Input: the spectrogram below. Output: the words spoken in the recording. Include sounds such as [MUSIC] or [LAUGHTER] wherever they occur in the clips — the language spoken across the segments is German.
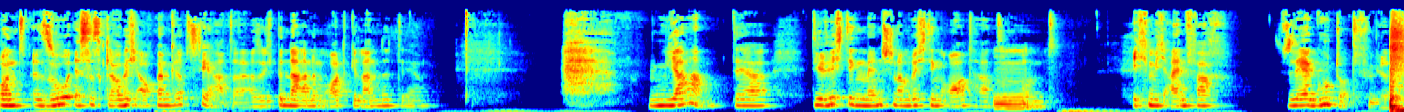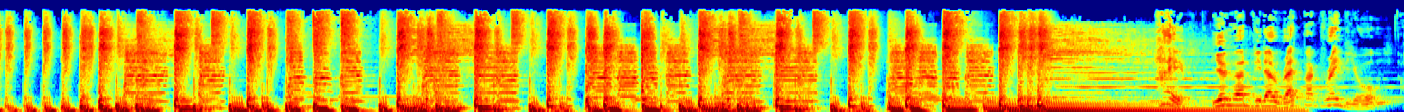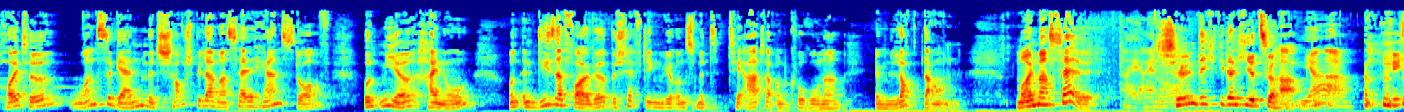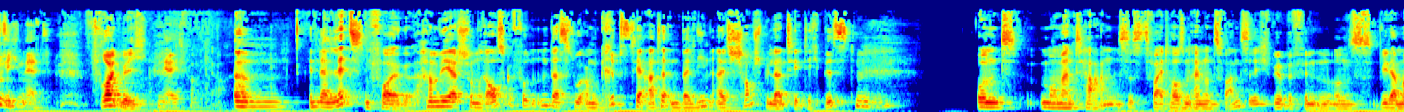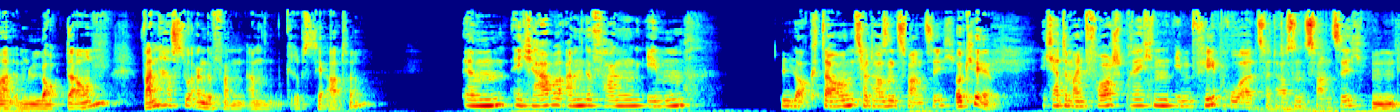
Und so ist es, glaube ich, auch beim Gripstheater. Also ich bin da an einem Ort gelandet, der, ja, der die richtigen Menschen am richtigen Ort hat Mhm. und ich mich einfach sehr gut dort fühle. Ihr hört wieder Redbug Radio. Heute once again mit Schauspieler Marcel Hernsdorf und mir, Heino. Und in dieser Folge beschäftigen wir uns mit Theater und Corona im Lockdown. Moin Marcel, Hi, Heino. schön dich wieder hier zu haben. Ja, richtig nett. [LAUGHS] Freut mich. Ja, ich freue mich auch. Ähm, in der letzten Folge haben wir ja schon rausgefunden, dass du am Gripstheater in Berlin als Schauspieler tätig bist. Und momentan ist es 2021. Wir befinden uns wieder mal im Lockdown. Wann hast du angefangen am Gripstheater? Ähm, ich habe angefangen im Lockdown 2020. Okay. Ich hatte mein Vorsprechen im Februar 2020. Mhm.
